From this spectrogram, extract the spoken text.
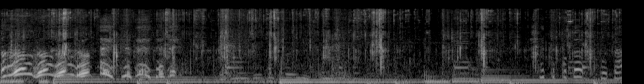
Shut the fuck up, puta.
